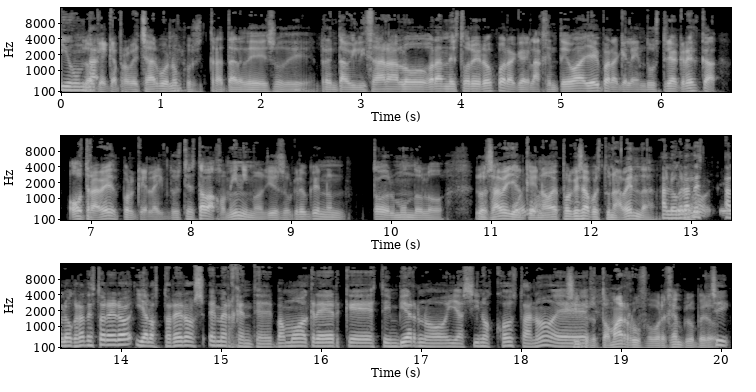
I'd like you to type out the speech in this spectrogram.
Y un Lo que hay que aprovechar, bueno, pues tratar de eso, de rentabilizar a los grandes toreros para que la gente vaya y para que la industria crezca otra vez, porque la industria está bajo mínimos y eso creo que no todo el mundo lo, lo sabe y el que Bueno. no es porque se ha puesto una venda. A los, Bueno, grandes, a eh, los grandes toreros y a los toreros emergentes. Vamos a creer que este invierno, y así nos consta, ¿no? Sí, Eh, pero Tomás Rufo, por ejemplo, pero sí.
